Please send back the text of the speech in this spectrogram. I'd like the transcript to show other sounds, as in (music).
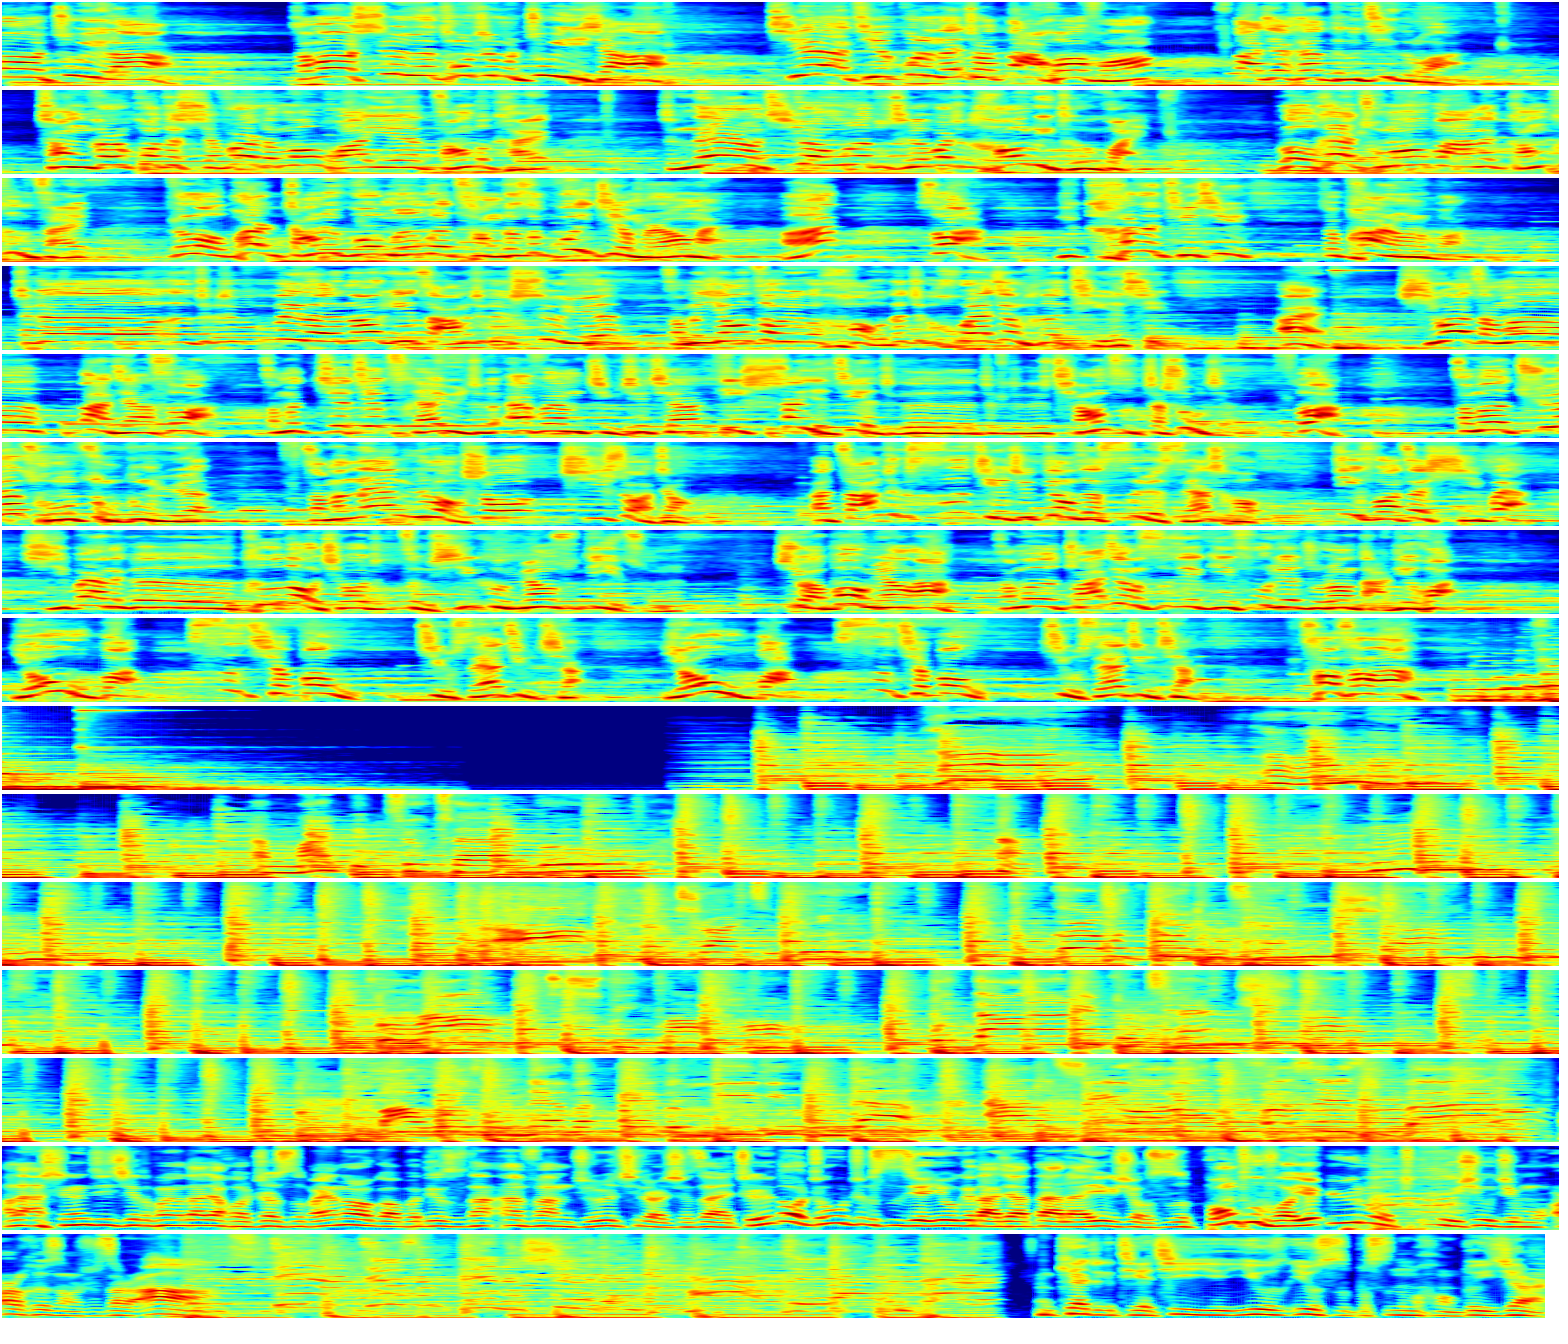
们注意了啊！咱们社员同志们注意一下啊！前两天过了那场大花风，大家还都记得了吧？整个过的媳妇的毛花也张不开，这个男人骑上摩托车往这个壕里头拐，老汉出门把那钢头摘，那老伴儿张的国摸摸蹭的是贵贱没人买啊，是吧？你看这天气，这怕人了吧？这个这个这个，为了能给咱们这个社员，咱们营造一个好的这个环境和天气，哎，希望咱们大家是吧？咱们积极参与这个 FM 九七七第十一届这个这个这个亲子植树节，是吧？咱们全村总动员，咱们男女老少齐上阵，啊，咱们这个时间就定在四月三十号，地方在西半，西半那个头道桥走西口民宿第一村。想报名啊？咱们抓紧时间给妇联主任打电话，幺五八四七八五九三九七，幺五八四七八五九三九七，唱唱啊！收音机前的朋友，大家好，这是白闹广播电视台 FM 九十七点七，在周一到周五这个时间，又给大家带来一个小时本土方言娱乐脱口秀节目《二和尚说事儿》啊。你看这个天气又又是不是那么很对劲儿？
